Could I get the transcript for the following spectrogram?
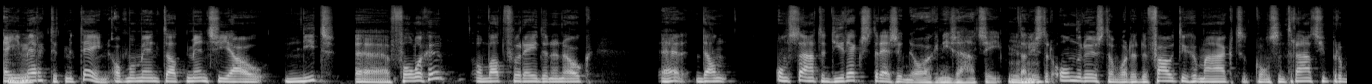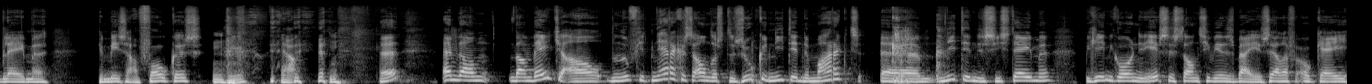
En je merkt het meteen. Op het moment dat mensen jou niet eh, volgen, om wat voor redenen ook, hè, dan ontstaat er direct stress in de organisatie. Dan is er onrust, dan worden er fouten gemaakt, concentratieproblemen, gemis aan focus. Ja. En dan, dan weet je al, dan hoef je het nergens anders te zoeken. Niet in de markt, ehm, niet in de systemen. Begin gewoon in eerste instantie weer eens bij jezelf. Oké,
